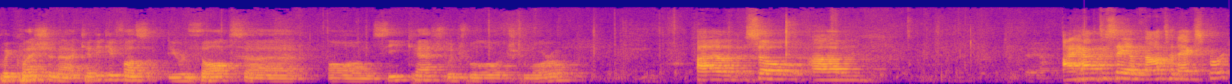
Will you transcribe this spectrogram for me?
Quick question, uh, can you give us your thoughts uh, on Zcash, which will launch tomorrow? Um, so, um, I have to say I'm not an expert.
